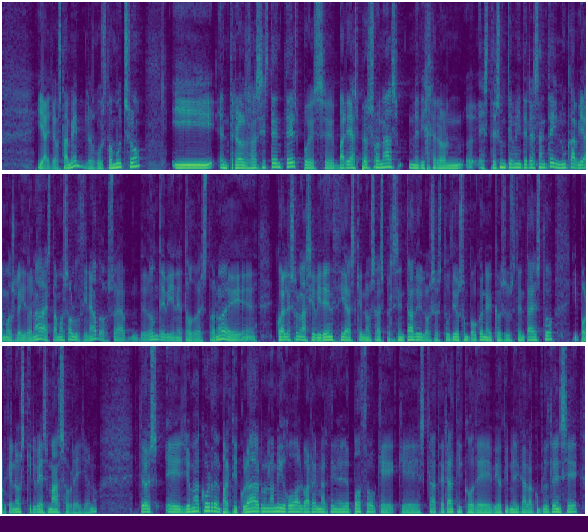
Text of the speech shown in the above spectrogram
Y a ellos también, les gustó mucho. Y entre los asistentes, pues eh, varias personas me dijeron, este es un tema interesante y nunca habíamos leído nada, estamos alucinados. O sea, ¿de dónde viene todo esto, no? Eh, ¿Cuáles son las evidencias que nos has presentado y los estudios un poco en el que sustenta esto y por qué no escribes más sobre ello. ¿no? Entonces, eh, yo me acuerdo en particular un amigo, Álvaro Martínez de Pozo, que, que es catedrático de Bioquímica de la Complutense,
